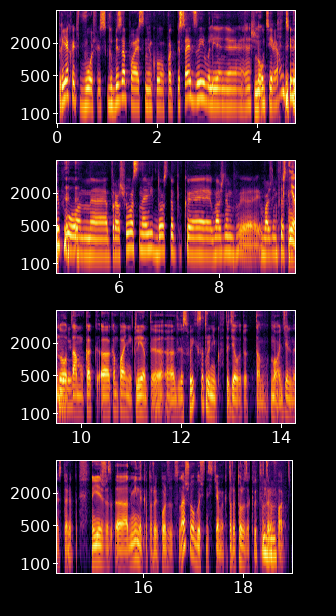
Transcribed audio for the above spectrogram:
приехать в офис к безопаснику, подписать заявление, Ну. утерял телефон, э, прошу восстановить доступ к э, важным, э, важной Не, инфраструктуре. ну там как компании, клиенты для своих сотрудников это делают, это там, ну, отдельная история. Но есть же админы, которые пользуются нашей облачной системой, которые тоже закрыты вторым Мгм. фактором.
